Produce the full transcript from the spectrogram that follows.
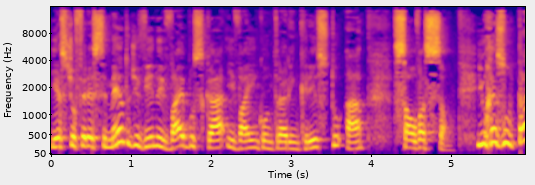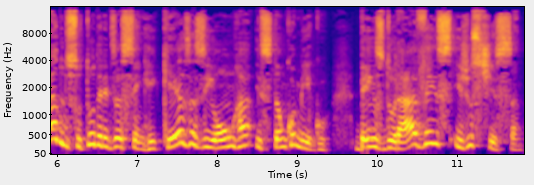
e este oferecimento divino e vai buscar e vai encontrar em Cristo a salvação. E o resultado disso tudo ele diz assim: riquezas e honra estão comigo, bens duráveis e justiça.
